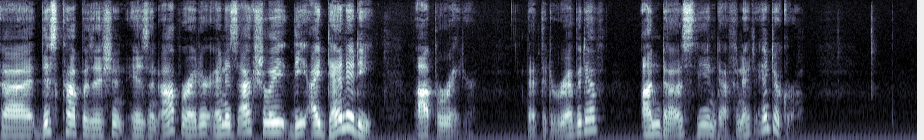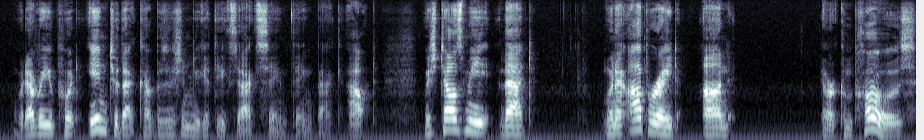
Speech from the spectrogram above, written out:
uh, this composition is an operator and is actually the identity operator, that the derivative undoes the indefinite integral. Whatever you put into that composition, you get the exact same thing back out, which tells me that when I operate on or compose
